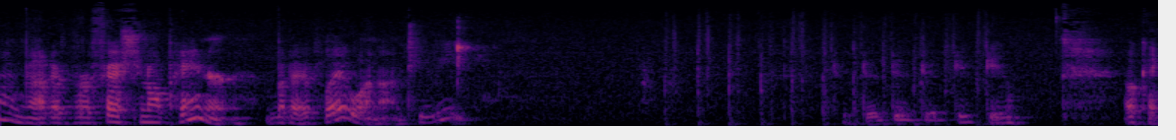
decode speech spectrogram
I'm not a professional painter, but I play one on TV. Do, do, do. Okay,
